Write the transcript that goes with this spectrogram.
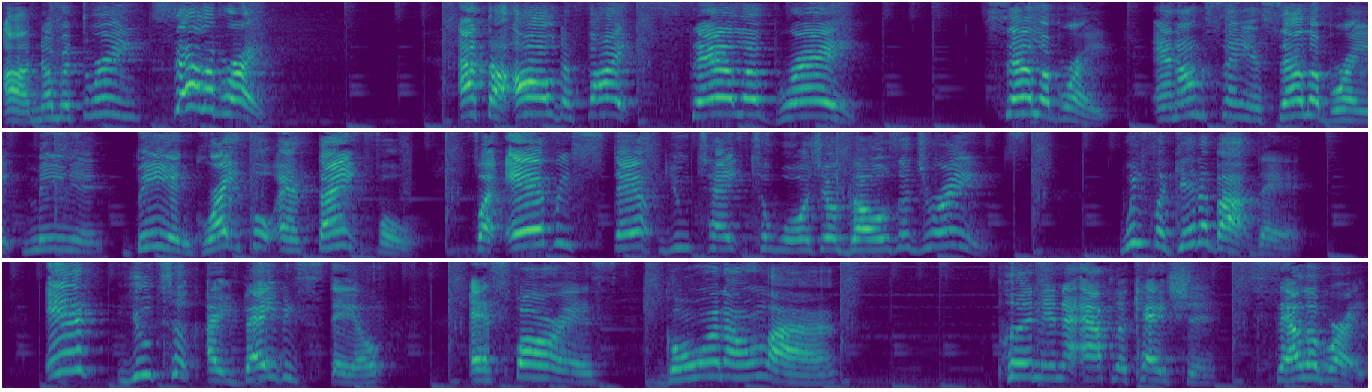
Uh, number three, celebrate. After all the fight, celebrate. Celebrate. And I'm saying celebrate, meaning being grateful and thankful for every step you take towards your goals or dreams. We forget about that. If you took a baby step as far as going online, putting in an application, celebrate.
